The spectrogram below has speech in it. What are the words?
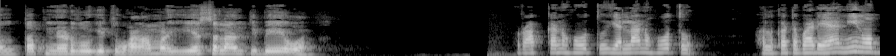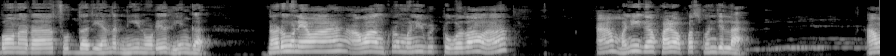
ಒಂದು ತಪ್ಪು ನಡೆದು ಹೋಗಿತ್ತು. ಭಾಳ ಮಾಡಿ ಏಸಲ ಅಂತಿ ಬೇವ ರೊಕ್ಕನ ಹೋತು ಎಲ್ಲಾನು ಹೋತು. ಹಲ್ಕಟ್ಟ ಬಾಡ್ಯ ನೀನು ಒಬ್ಬವನರ ಸುದ್ದದಿ ಅಂದ್ರೆ ನೀ ನೋಡಿದ್ರೆ ಹಿಂಗ. ನಡುವನೇವ ಅವ ಅಂಕಲ್ ಮನಿ ಬಿಟ್ಟು ಹೋದವ. ಆ, ಮನಿಗೆ ಹೊಳೆ ವಾಪಸ್ ಬಂದಿಲ್ಲ. ಅವ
